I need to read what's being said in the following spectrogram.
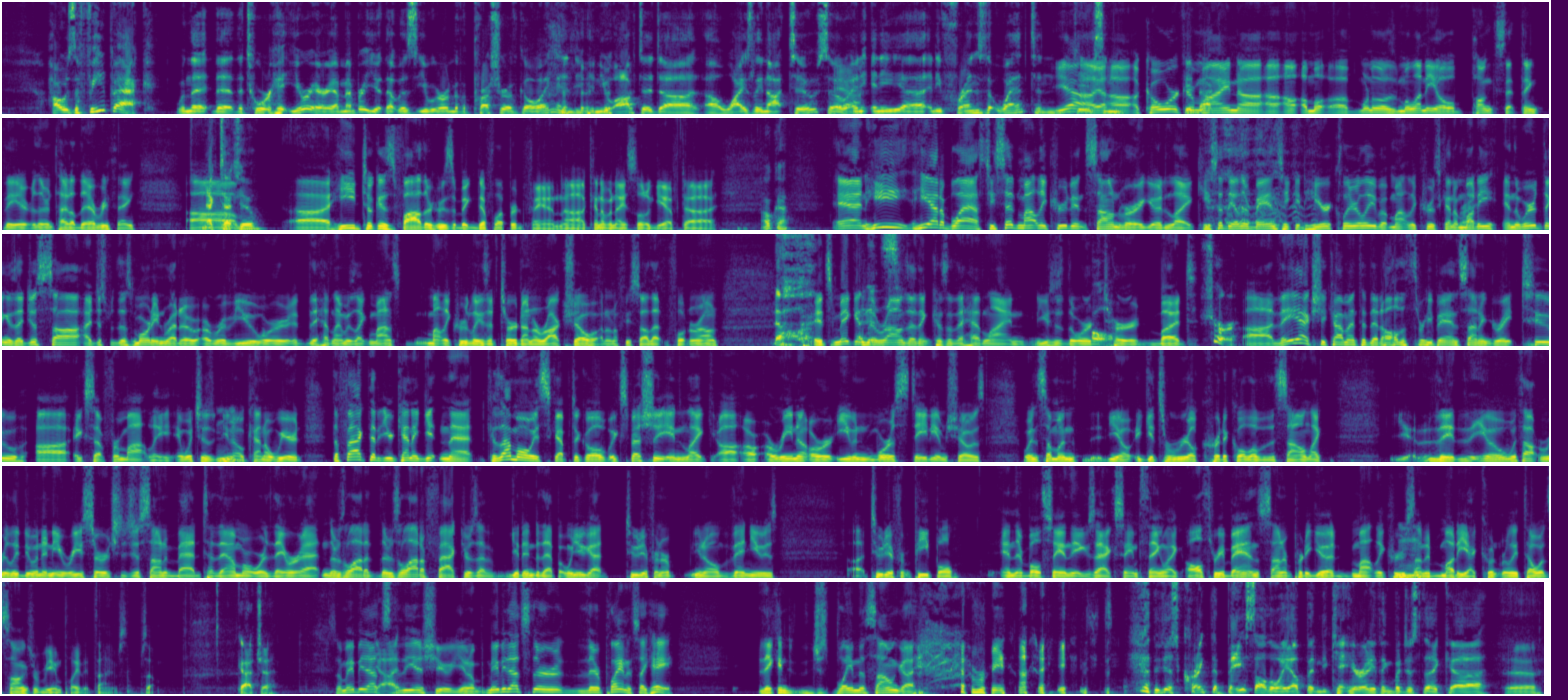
how was the feedback when the, the, the tour hit your area? Remember you, that was you were under the pressure of going and and you opted uh, uh, wisely not to. So Yeah. any any uh, any friends that went and Yeah, uh, a coworker of mine, uh, uh, one of those millennial punks that think they're they're entitled to everything. neck Um, tattoo. Uh, he took his father, who's a big Def Leppard fan, uh, kind of a nice little gift. Uh, Okay. And he he had a blast. He said Motley Crue didn't sound very good. Like he said, the other bands he could hear clearly, but Motley Crue's kind of muddy. And the weird thing is, I just saw, I just this morning read a, a review where it, the headline was like Motley Crue lays a turd on a rock show. I don't know if you saw that floating around. No. It's making the rounds, I think, because of the headline uses the word Oh. turd. But Sure. uh, they actually commented that all the three bands sounded great too, uh, except for Motley, which is you know kind of weird. The fact that you're kind of getting that because I'm always skeptical, especially in like uh, arena or even worse stadium shows, when someone you know it gets real critical of the sound, like. Yeah, They, they, you know, without really doing any research, it just sounded bad to them or where they were at. And there's a lot of there's a lot of factors that get into that. But when you got two different, you know, venues, uh, two different people, and they're both saying the exact same thing. Like all three bands sounded pretty good. Motley Crue Mm-hmm. sounded muddy. I couldn't really tell what songs were being played at times. So, Gotcha. so maybe that's Yeah, I- the issue. You know, maybe that's their their plan. It's like, hey, they can just blame the sound guy every night. They just crank the bass all the way up, and you can't hear anything but just like uh,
